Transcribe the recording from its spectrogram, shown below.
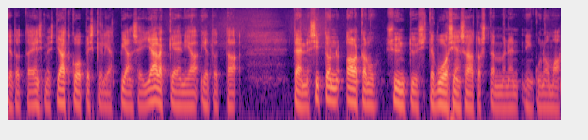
ja tota, ensimmäiset jatko-opiskelijat pian sen jälkeen ja, ja tota, tänne sitten on alkanut syntyä sitten vuosien saatossa tämmöinen niin kuin oma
